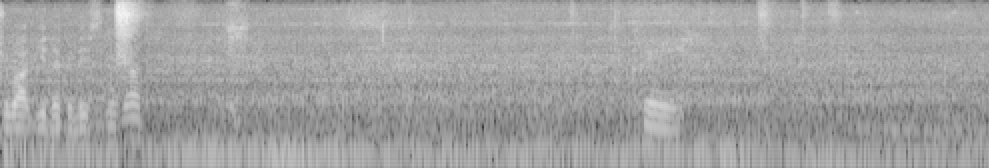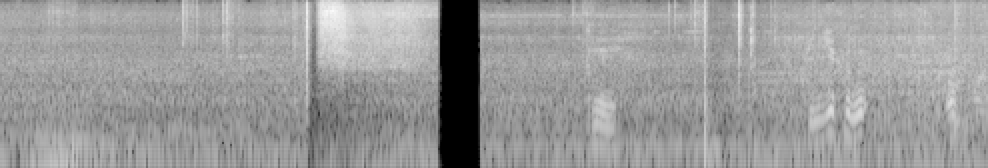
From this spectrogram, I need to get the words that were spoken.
Чувак їде кудись назад. Окей. Окей. Під'їхали. Опа.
